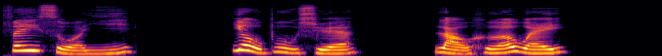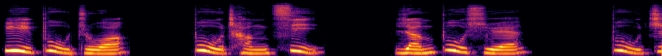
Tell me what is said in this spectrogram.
非所宜；幼不学，老何为？玉不琢，不成器；人不学，不知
